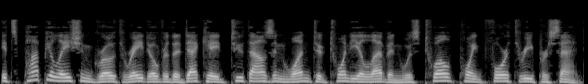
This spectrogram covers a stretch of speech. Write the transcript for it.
Its population growth rate over the decade 2001 to 2011 was 12.43%.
